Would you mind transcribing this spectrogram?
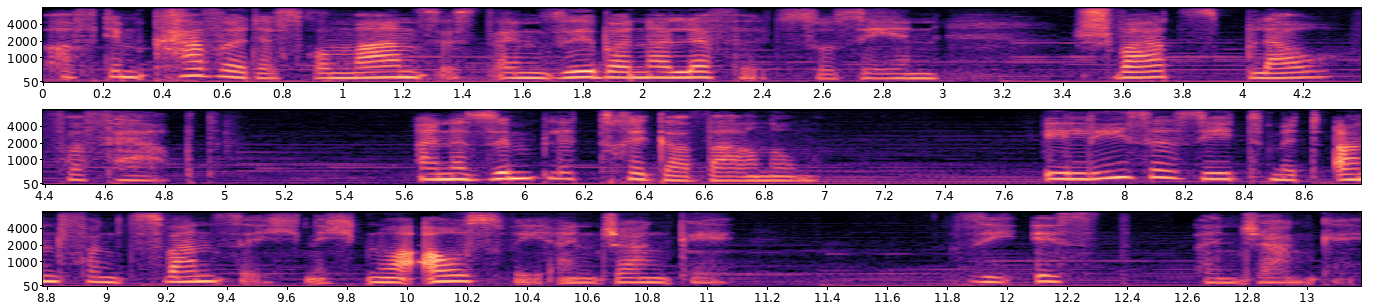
Auf dem Cover des Romans ist ein silberner Löffel zu sehen, schwarz-blau verfärbt. Eine simple Triggerwarnung. Elise sieht mit Anfang 20 nicht nur aus wie ein Junkie. Sie ist ein Junkie.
